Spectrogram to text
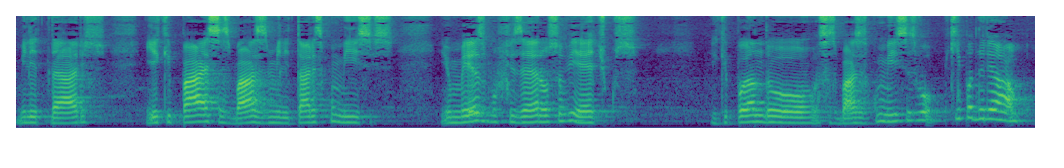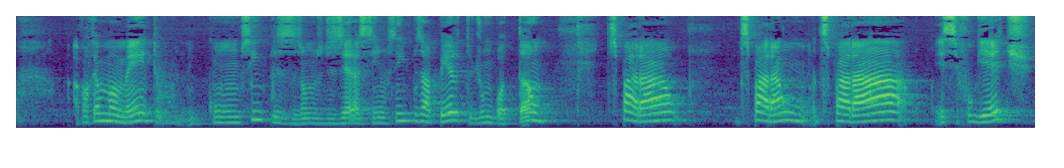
militares e equipar essas bases militares com mísseis. E o mesmo fizeram os soviéticos, equipando essas bases com mísseis que poderia a qualquer momento, com um simples, vamos dizer assim, um simples aperto de um botão, disparar, disparar, um, disparar esse foguete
